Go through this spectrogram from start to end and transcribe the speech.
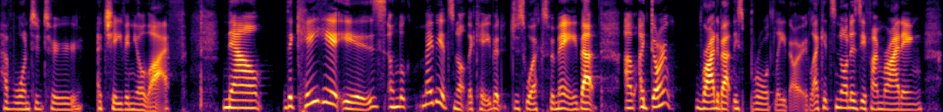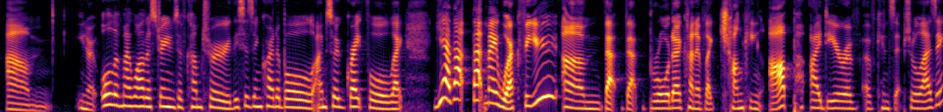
have wanted to achieve in your life. Now, the key here is, and look, maybe it's not the key, but it just works for me, that um, I don't write about this broadly though. Like it's not as if I'm writing, um, you know all of my wildest dreams have come true. This is incredible. I'm so grateful. Like yeah that that may work for you um that that broader kind of like chunking up idea of, of conceptualizing.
